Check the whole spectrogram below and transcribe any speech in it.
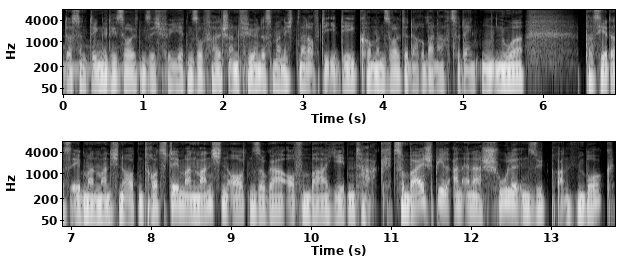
Das sind Dinge, die sollten sich für jeden so falsch anfühlen, dass man nicht mal auf die Idee kommen sollte, darüber nachzudenken. Nur passiert das eben an manchen Orten trotzdem, an manchen Orten sogar offenbar jeden Tag. Zum Beispiel an einer Schule in Südbrandenburg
